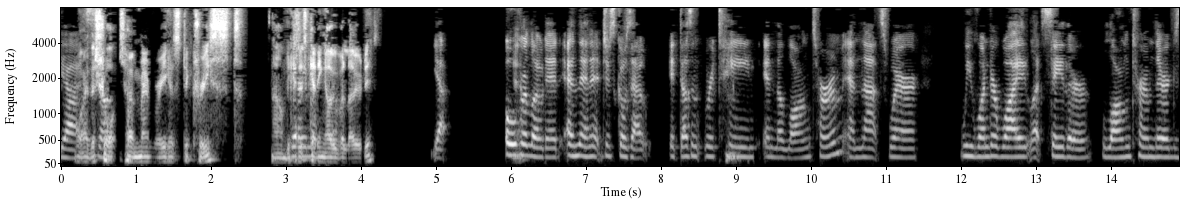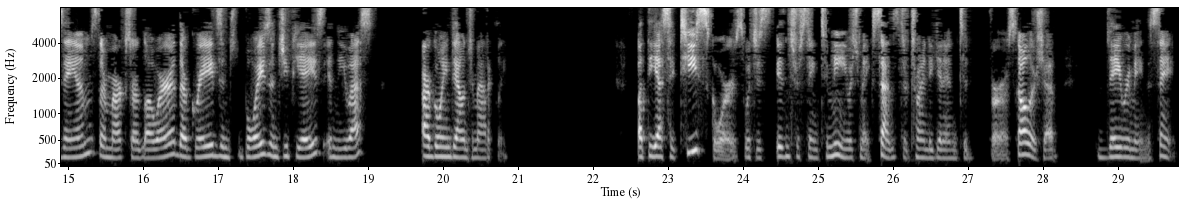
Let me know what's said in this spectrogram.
yeah why the short term memory has decreased um, because it's getting overloaded. Yeah, overloaded, yeah. and then it just goes out. It doesn't retain mm. in the long term, and that's where we wonder why. Let's say their long term, their exams, their marks are lower, their grades and boys and GPAs in the U.S. are going down dramatically. But the SAT scores, which is interesting to me, which makes sense, they're trying to get into for a scholarship, they remain the same,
